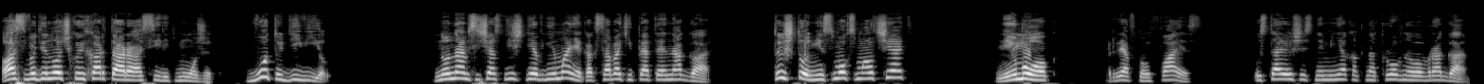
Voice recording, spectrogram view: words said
Ас в одиночку и Хартара осилить может. Вот удивил. Но нам сейчас лишнее внимание, как собаке пятая нога. Ты что, не смог смолчать? Не мог, рявкнул Фаес, уставившись на меня, как на кровного врага.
